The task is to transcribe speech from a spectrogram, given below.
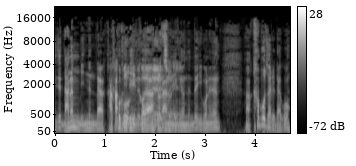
이제 나는 믿는다, 갖고 갖고 믿을 믿는다. 거야라는 네, 그렇죠. 얘기였는데 이번에는 아, 카보잘이라고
